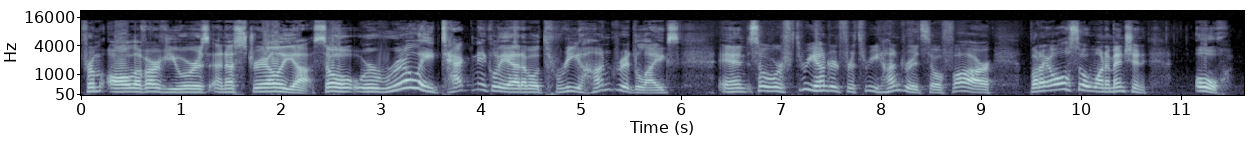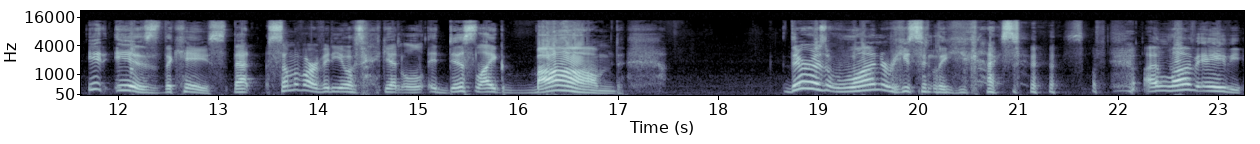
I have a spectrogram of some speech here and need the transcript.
from all of our viewers in Australia. So we're really technically at about 300 likes. And so we're 300 for 300 so far. But I also want to mention oh, it is the case that some of our videos get dislike bombed. There is one recently, you guys. I love Avi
